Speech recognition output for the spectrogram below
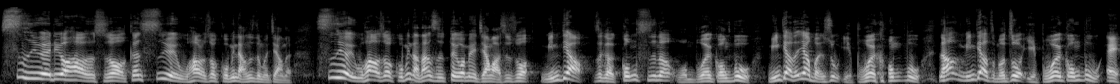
四月六号的时候跟四月五号的时候，国民党是怎么讲的？四月五号的时候，国民党当时对外面讲法是说，民调这个公司呢，我们不会公布民调的样本数，也不会公布，然后民调怎么做也不会公布。哎，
